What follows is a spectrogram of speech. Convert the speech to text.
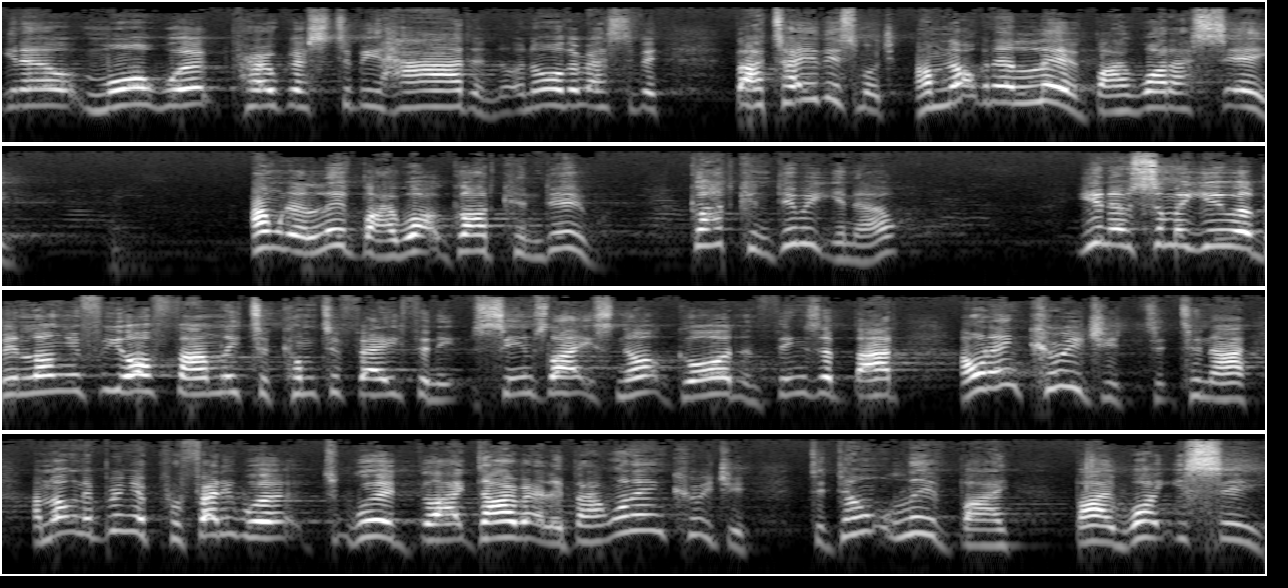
you know, more work progress to be had and, and all the rest of it. But I'll tell you this much I'm not going to live by what I see. I'm going to live by what God can do. God can do it, you know. You know, some of you have been longing for your family to come to faith, and it seems like it's not good and things are bad. I want to encourage you to, tonight. I'm not going to bring a prophetic word, word like directly, but I want to encourage you to don't live by, by what you see.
